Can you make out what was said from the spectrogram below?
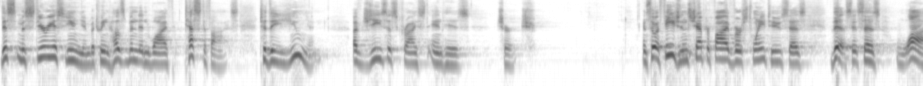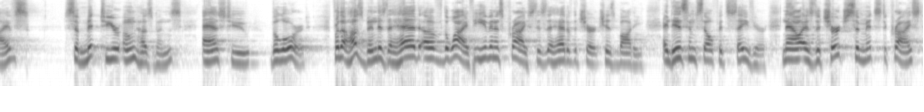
This mysterious union between husband and wife testifies to the union of Jesus Christ and his church. And so Ephesians chapter 5 verse 22 says this. It says, "Wives, submit to your own husbands as to the Lord." For the husband is the head of the wife, even as Christ is the head of the church, his body, and is himself its Savior. Now, as the church submits to Christ,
